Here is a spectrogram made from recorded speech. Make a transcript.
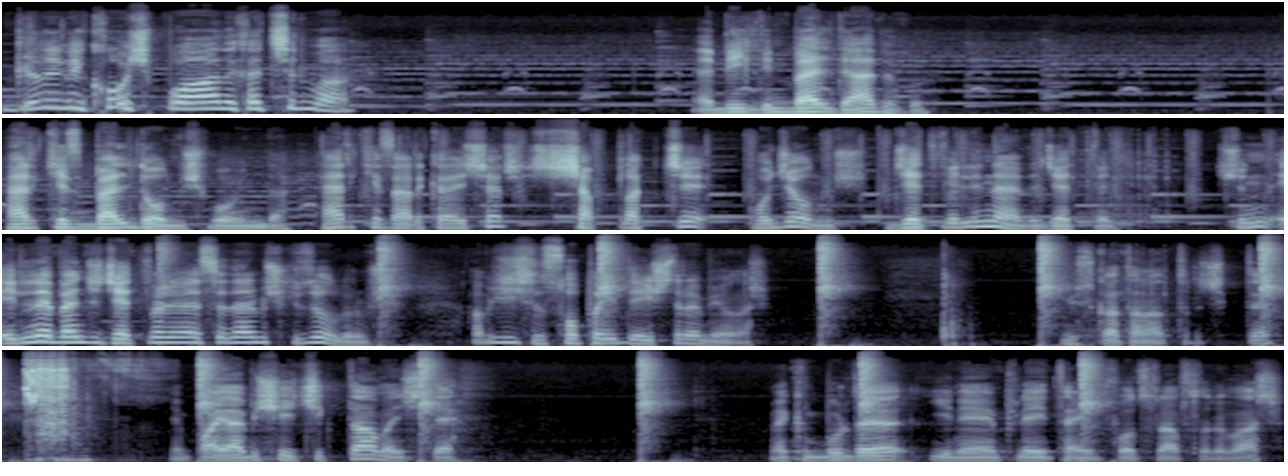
Granny koş bu anı kaçırma. Ya bildiğin Beldi abi bu. Herkes Beldi olmuş bu oyunda. Herkes arkadaşlar şaplakçı hoca olmuş. Cetveli nerede cetvel? Şunun eline bence cetvel verselermiş güzel olurmuş. Abi işte sopayı değiştiremiyorlar. 100 kat anahtarı çıktı. Ya Bayağı bir şey çıktı ama işte. Bakın burada yine Playtime fotoğrafları var.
